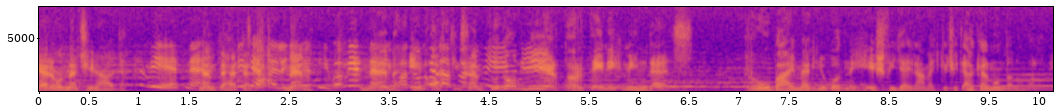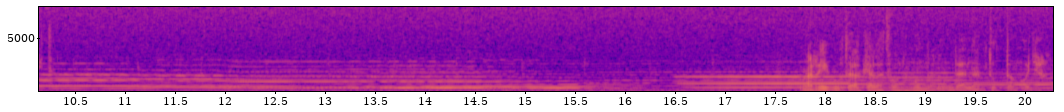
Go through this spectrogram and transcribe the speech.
Sharon, ne csináld! Miért nem? Nem teheted. Nem, hívva. Miért nem, nem, én azt hiszem, hívni. tudom, miért történik mindez. Próbálj megnyugodni, és figyelj rám egy kicsit, el kell mondanom valamit. Már régóta el kellett volna mondanom, de nem tudtam, hogyan.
